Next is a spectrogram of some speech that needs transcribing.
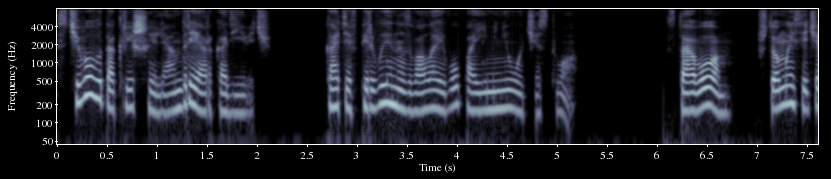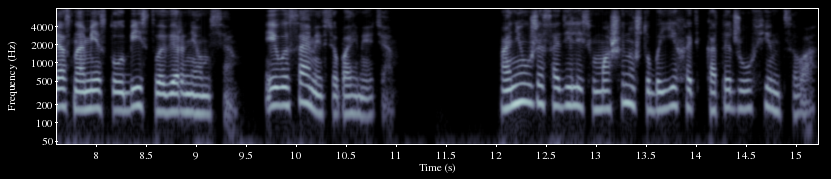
«С чего вы так решили, Андрей Аркадьевич?» Катя впервые назвала его по имени-отчеству. «С того, что мы сейчас на место убийства вернемся, и вы сами все поймете. Они уже садились в машину, чтобы ехать к коттеджу Уфимцева,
